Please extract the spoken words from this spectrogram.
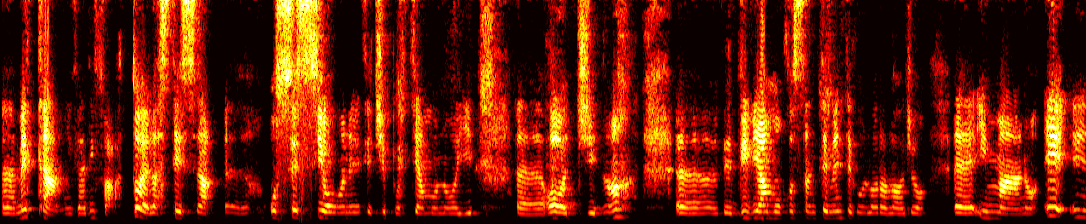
eh, meccanica di fatto, è la stessa eh, ossessione che ci portiamo noi eh, oggi, no? Eh, che viviamo costantemente con l'orologio in mano. E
